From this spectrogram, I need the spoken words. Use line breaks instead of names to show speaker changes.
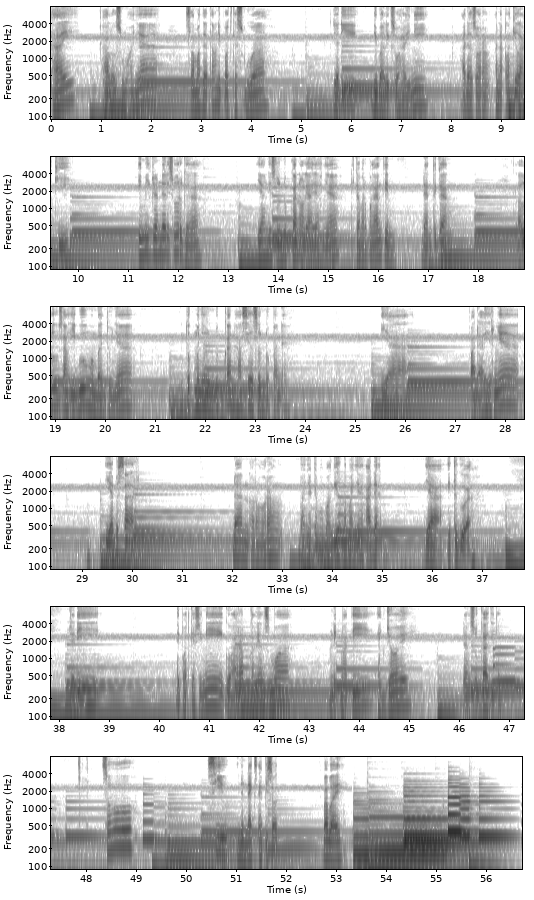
Hai, halo semuanya. Selamat datang di podcast gua. Jadi, di balik suara ini ada seorang anak laki-laki imigran dari surga yang diselundupkan oleh ayahnya di kamar pengantin dan tegang. Lalu sang ibu membantunya untuk menyelundupkan hasil selundupannya. Ya, pada akhirnya ia besar dan orang-orang banyak yang memanggil namanya Adan. Ya, itu gua. Jadi di podcast ini gue harap kalian semua menikmati, enjoy, dan suka gitu. So, see you in the next episode. Bye bye.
